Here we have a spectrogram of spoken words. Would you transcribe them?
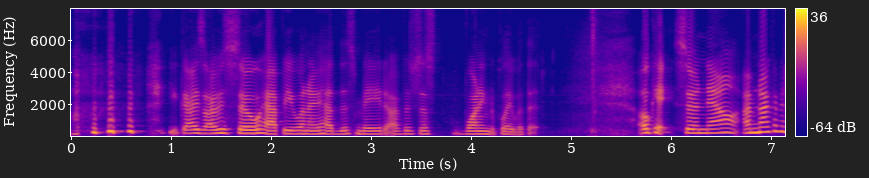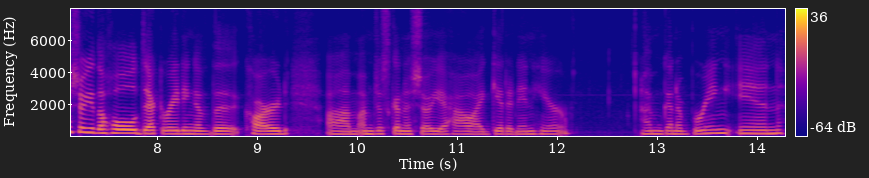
you guys, I was so happy when I had this made. I was just wanting to play with it. Okay, so now I'm not going to show you the whole decorating of the card. Um, I'm just going to show you how I get it in here. I'm going to bring in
